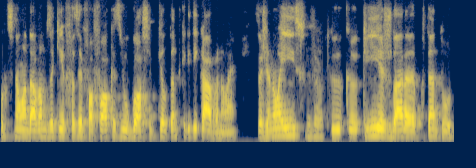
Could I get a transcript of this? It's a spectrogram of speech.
porque senão andávamos aqui a fazer fofocas e o gossip que ele tanto criticava, não é? Ou seja, não é isso que, que, que, ia ajudar, a, portanto,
